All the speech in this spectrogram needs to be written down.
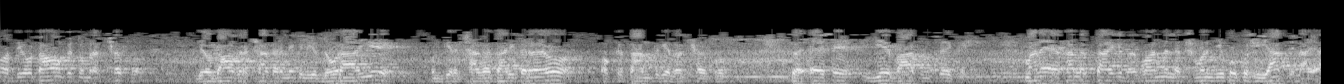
और देवताओं के तुम रक्षक हो। देवताओं की रक्षा करने के लिए दो ये उनकी रक्षा का कार्य कर रहे हो और कृतांत के रक्षक हो। तो ऐसे ये बात उनसे कही। माने ऐसा लगता है कि भगवान ने लक्ष्मण जी को कुछ याद दिलाया।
